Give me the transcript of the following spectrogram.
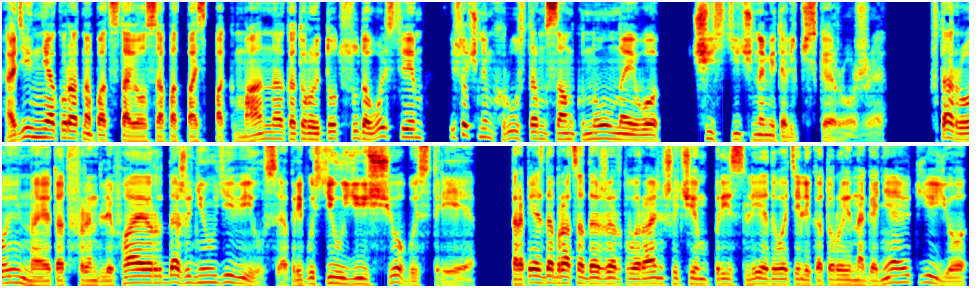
Один неаккуратно подставился под пасть Пакмана, которую тот с удовольствием и сочным хрустом сомкнул на его частично металлической роже. Второй на этот френдли фаер даже не удивился, припустил еще быстрее, торопясь добраться до жертвы раньше, чем преследователи, которые нагоняют ее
